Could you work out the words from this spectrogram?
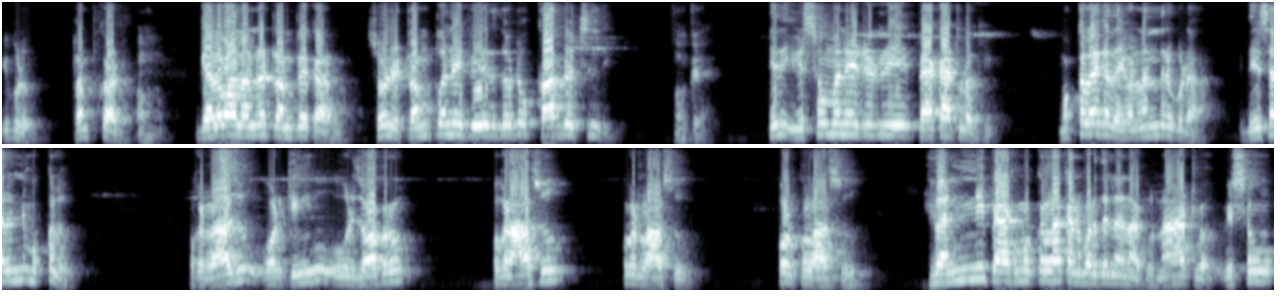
ఇప్పుడు ట్రంప్ కార్డు. గెలవాలన్నా ట్రంపే కారణం. చూడండి ట్రంప్ అనే పేరుతోటి ఒక కార్డు వచ్చింది. ఓకే. ఇది విశ్వం అనేటువంటి పేకాటలోకి. మొక్కలే కదా వాళ్ళందరూ కూడా. దేశాలన్నీ మొక్కలు. ఒకడు రాజు ఒకడు కింగు ఒకడు జోకరు ఒకడు ఆసు ఒకడు లాసు ఒకడు కులాసు. ఇవన్నీ పేక మొక్కల్లా కనపడుతున్నాయి నాకు నా ఆటలో. విశ్వం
